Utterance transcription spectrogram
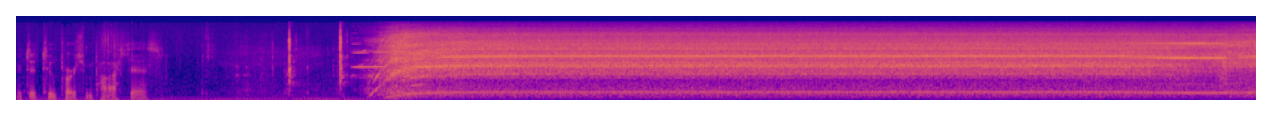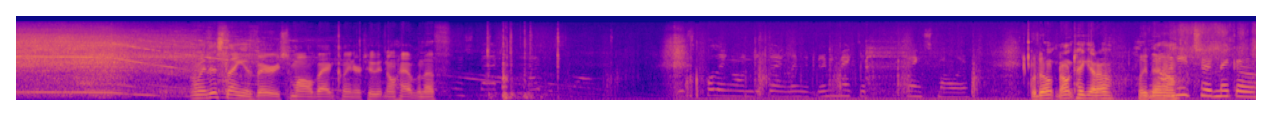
It's a two-person process. I mean, this thing is very small bag cleaner too. It don't have enough. It's pulling on the thing. Let me, let me make the thing smaller. Well, don't don't take it off. Leave that No, I on. need to make a.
